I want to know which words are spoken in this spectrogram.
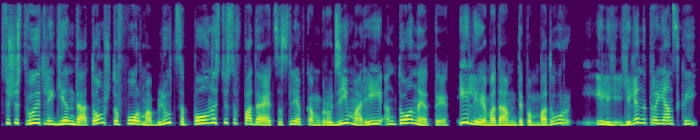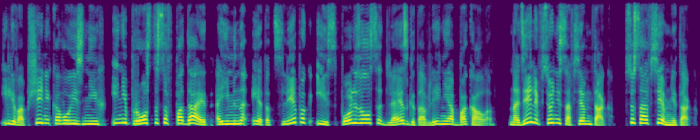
Существует легенда о том, что форма блюдца полностью совпадает со слепком груди Марии Антуанетты, или мадам де Помбадур, или Елены Троянской, или вообще никого из них. И не просто совпадает, а именно этот слепок и использовался для изготовления бокала. На деле все не совсем так. Все совсем не так.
